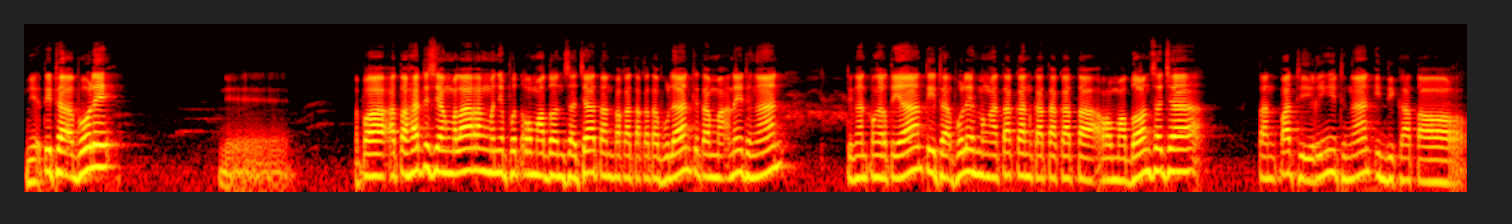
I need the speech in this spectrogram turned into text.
ya, tidak boleh ya, apa atau hadis yang melarang menyebut Ramadan saja tanpa kata-kata bulan kita maknai dengan dengan pengertian tidak boleh mengatakan kata-kata Ramadan saja tanpa diiringi dengan indikator.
